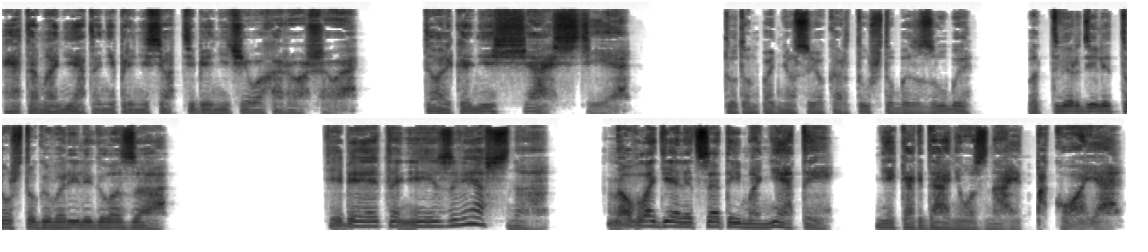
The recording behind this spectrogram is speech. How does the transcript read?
Эта монета не принесет тебе ничего хорошего, только несчастье». Тут он поднес ее к рту, чтобы зубы подтвердили то, что говорили глаза — Тебе это неизвестно, но владелец этой монеты никогда не узнает покоя.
